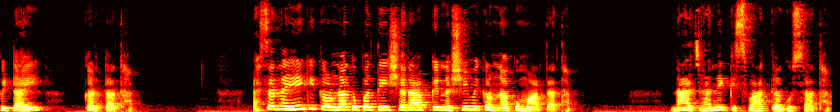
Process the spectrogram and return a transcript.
पिटाई करता था। ऐसा नहीं कि करुणा का पति शराब के नशे में करुणा को मारता था। ना जाने किस बात का गुस्सा था।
